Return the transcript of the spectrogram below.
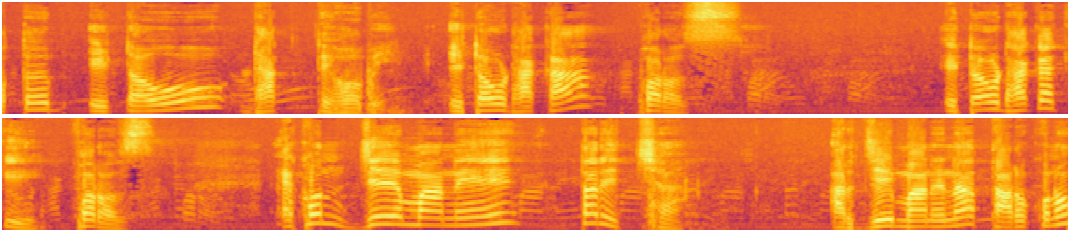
অতএব এটাও ঢাকতে হবে। এটাও ঢাকা ফরজ। এটাও ঢাকা কি? ফরজ। এখন যে মানে তার ইচ্ছা, আর যে মানে না তারও কোনো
